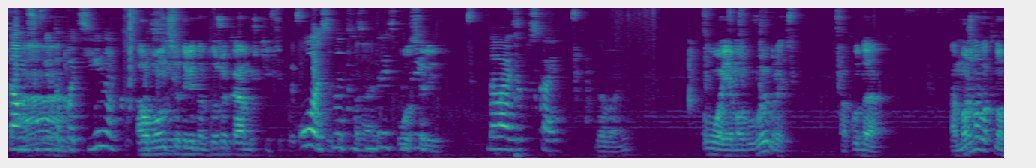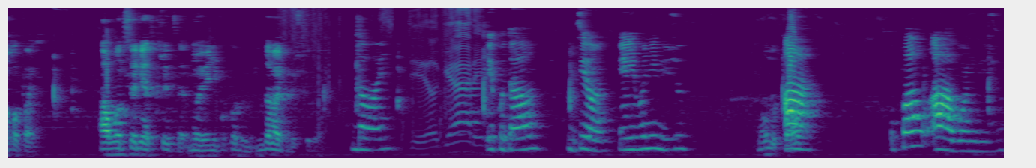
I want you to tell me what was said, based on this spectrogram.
Там еще А. где-то ботинок. А вон, смотри, там тоже камушки, типа. Ой, смотри, смотри, смотри. Давай, запускай. Давай. О, я могу выбрать? А куда? А можно в окно попасть? А, вот смотри, открыто. Ну, я не попаду. Ну, давай, короче, туда. Давай. И куда он? Где он? Я его не вижу. Ну, упал. А, упал? А, вон вижу.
